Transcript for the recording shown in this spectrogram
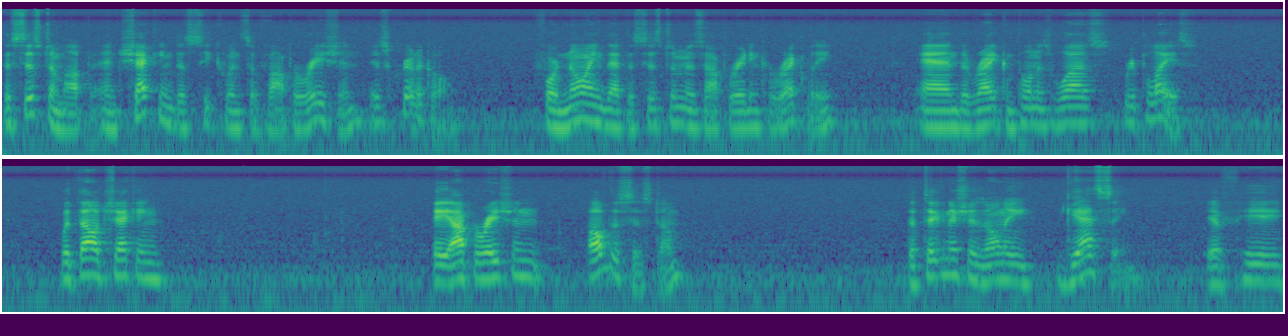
the system up and checking the sequence of operation is critical for knowing that the system is operating correctly and the right components was replaced. Without checking a operation of the system, the technician is only guessing if he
